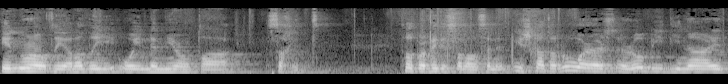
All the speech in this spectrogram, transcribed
"In u'ti radhi wa in lam yu'ta sakhit." Thotë profeti sallallahu alaihi wasallam, "I shkatërruar është robi i dinarit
